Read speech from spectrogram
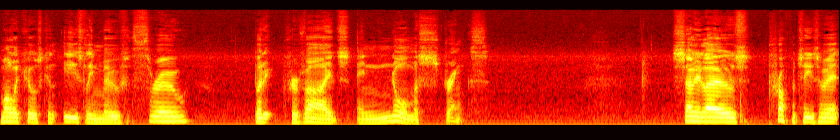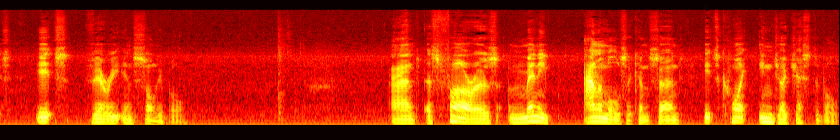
Molecules can easily move through but it provides enormous strength. Cellulose properties of it it's very insoluble. And as far as many animals are concerned it's quite indigestible.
